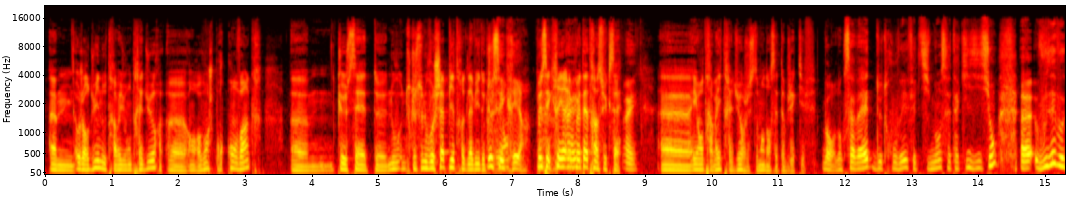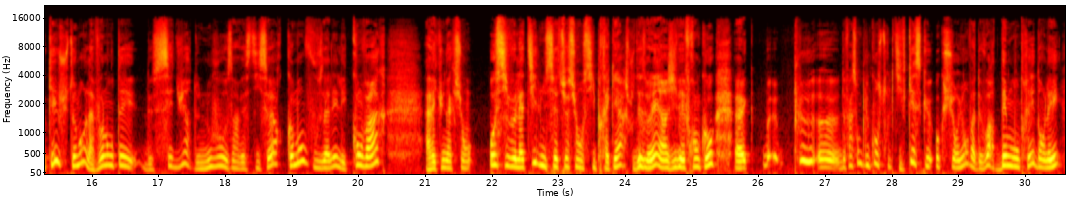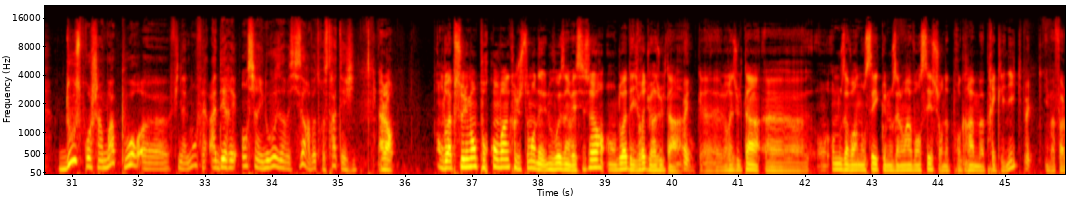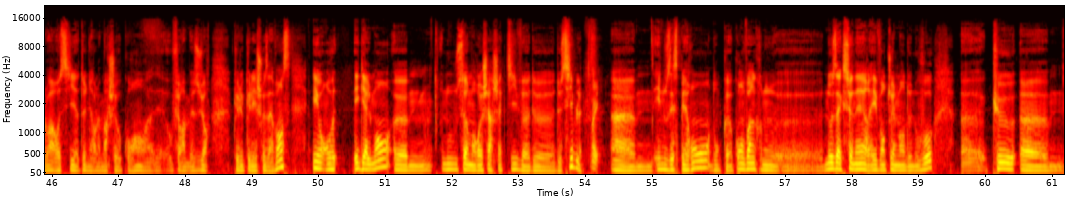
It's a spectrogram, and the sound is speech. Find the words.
Euh, Aujourd'hui, nous travaillons très dur, euh, en revanche, pour convaincre euh, que, cette, euh, que ce nouveau chapitre de la vie de Que s'écrire. peut s'écrire Ouais. et peut être un succès. Ouais. Euh, et on travaille très dur justement dans cet objectif. Bon, donc ça va être de trouver effectivement cette acquisition. Euh, vous évoquez justement la volonté de séduire de nouveaux investisseurs. Comment vous allez les convaincre avec une action aussi volatile, une situation aussi précaire? Je suis désolé, hein, j'y vais franco. Euh, plus, euh, de façon plus constructive, qu'est-ce que Oxurion va devoir démontrer dans les 12 prochains mois pour euh, finalement faire adhérer anciens et nouveaux investisseurs à votre stratégie? Alors, on doit absolument, pour convaincre justement des nouveaux investisseurs, on doit délivrer du résultat. Oui. Donc, euh, le résultat, euh, on, nous avons annoncé que nous allons avancer sur notre programme préclinique. Oui. Il va falloir aussi tenir le marché au courant euh, au fur et à mesure que, que les choses avancent. Et on- également, euh, nous sommes en recherche active de, de cibles Oui. Euh, et nous espérons donc euh, convaincre nous, nos actionnaires et éventuellement de nouveaux que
